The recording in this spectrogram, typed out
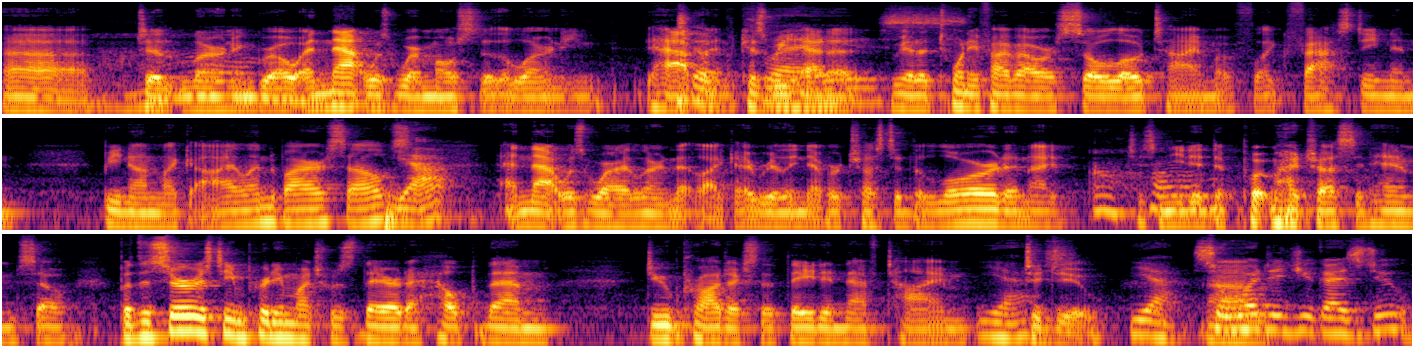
uh, to learn and grow, and that was where most of the learning happened because we had a we had a 25 hour solo time of like fasting and being on like an island by ourselves. Yeah. And that was where I learned that like I really never trusted the Lord, and I just Uh-huh. needed to put my trust in Him. So, but the service team pretty much was there to help them do projects that they didn't have time Yes. to do. Yeah. So Um, what did you guys do?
